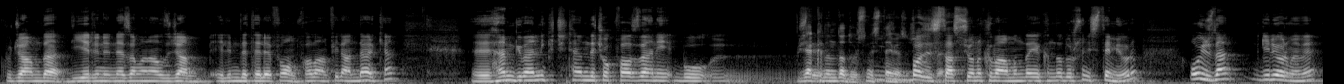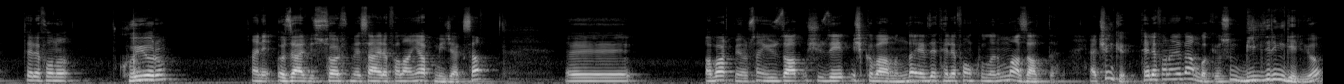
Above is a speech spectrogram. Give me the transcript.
kucağımda, diğerini ne zaman alacağım, elimde telefon falan filan derken e, hem güvenlik için hem de çok fazla hani bu e, işte Yakınında dursun istemiyorsun. baz istasyonu kıvamında yakında dursun istemiyorum. O yüzden geliyorum eve, telefonu koyuyorum. Hani özel bir surf vesaire falan yapmayacaksam eee abartmıyorsan %60 %70 kıvamında evde telefon kullanımımı azalttı. Ya çünkü telefona neden bakıyorsun? Bildirim geliyor.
